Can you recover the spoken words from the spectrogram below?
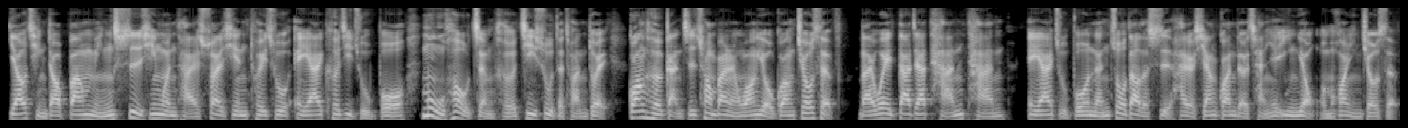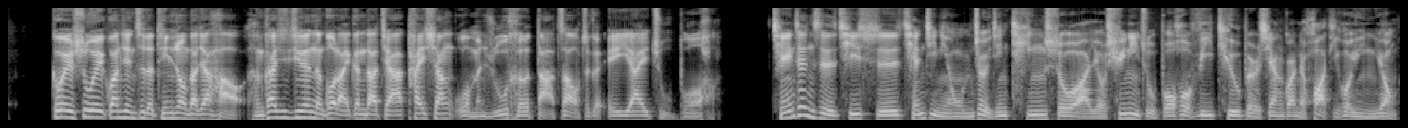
邀请到帮民视新闻台率先推出 AI 科技主播幕后整合技术的团队——光和感知创办人王有光 Joseph 来为大家谈谈 AI 主播能做到的事，还有相关的产业应用。我们欢迎 Joseph。各位数位关键字的听众，大家好，很开心今天能够来跟大家开箱我们如何打造这个 AI 主播哈。前一阵子，其实前几年我们就已经听说啊，有虚拟主播或 VTuber 相关的话题或应用。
